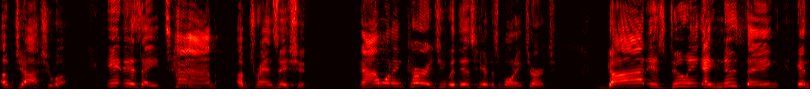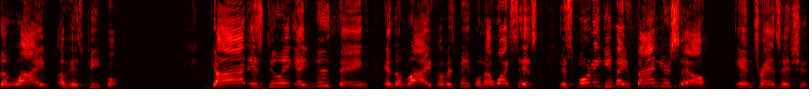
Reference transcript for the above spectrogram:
of Joshua. It is a time of transition. Now, I want to encourage you with this here this morning, church. God is doing a new thing in the life of his people. God is doing a new thing in the life of his people. Now, watch this. This morning, you may find yourself in transition.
